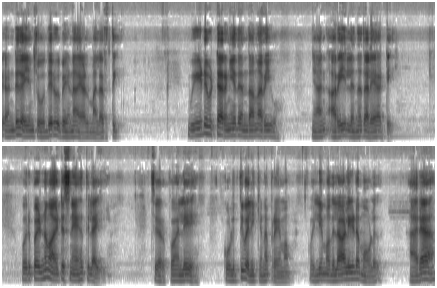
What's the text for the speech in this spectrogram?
രണ്ട് കൈയും ചോദ്യരൂപേണ അയാൾ മലർത്തി. വീട് വിട്ടിറങ്ങിയത് എന്താണെന്നറിയോ? ഞാൻ അറിയില്ലെന്ന് തലയാട്ടി. ഒരു പെണ്ണുമായിട്ട് സ്നേഹത്തിലായി. ചെറുപ്പമല്ലേ? കൊളുത്തി വലിക്കണ പ്രേമം. വലിയ മുതലാളിയുടെ മോൾ. ആരാ?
